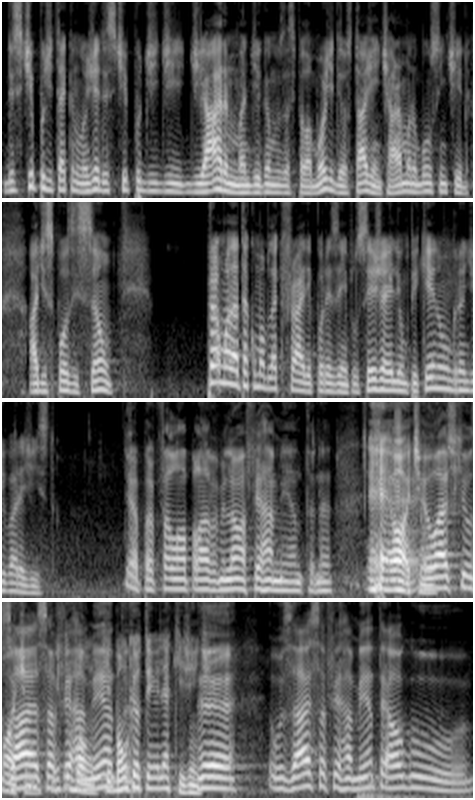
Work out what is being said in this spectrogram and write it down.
desse tipo de tecnologia, desse tipo de, de, de arma, digamos assim, pelo amor de Deus, tá, gente? Arma no bom sentido, à disposição, para uma data como a Black Friday, por exemplo, seja ele um pequeno ou um grande varejista? É, para falar uma palavra melhor, uma ferramenta, né? É, é ótimo. Eu acho que usar ótimo, essa ferramenta. Bom. Que bom que eu tenho ele aqui, gente. É, usar essa ferramenta é algo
